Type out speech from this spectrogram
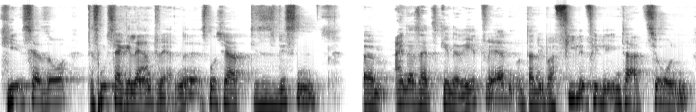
Hier ist ja so, das muss ja gelernt werden. Ne? Es muss ja dieses Wissen ähm, einerseits generiert werden und dann über viele, viele Interaktionen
